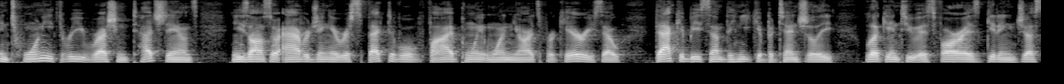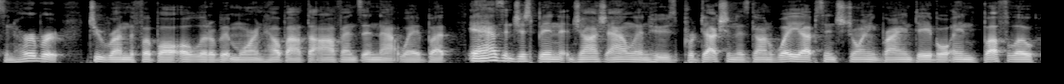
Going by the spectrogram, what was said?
and 23 rushing touchdowns. He's also averaging a respectable 5.1 yards per carry. So that could be something he could potentially look into as far as getting Justin Herbert to run the football a little bit more and help out the offense in that way. But it hasn't just been Josh Allen whose production has gone way up since joining Brian Daboll in Buffalo.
